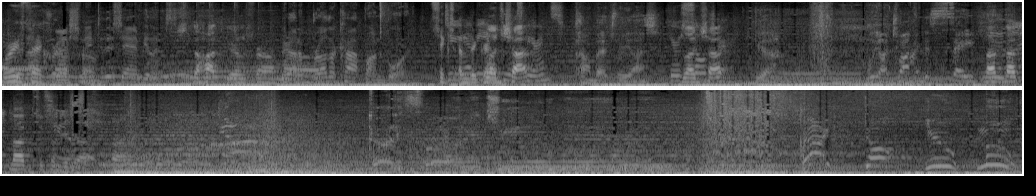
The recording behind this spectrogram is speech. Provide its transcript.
where is that girl Crashing from? into this ambulance. It's the hot girl from We got a uh, brother cop on board. Six Do you have any Underground. EMT Bloodshot? experience? Combat triage. You're Bloodshot? soldier. Yeah. We are trying to save Not not not Six Underground. Uh, California you move!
